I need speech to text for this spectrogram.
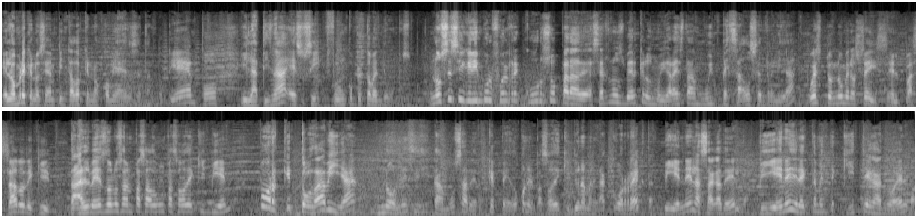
El hombre que nos habían pintado que no comía desde hace tanto tiempo. Y Latina, eso sí, fue un completo vendehumos. No sé si Green Bull fue el recurso para hacernos ver que los Muigara estaban muy pesados en realidad. Puesto número 6, el pasado de Kid. Tal vez no nos han pasado un pasado de Kid bien, porque todavía no necesitamos saber qué pedo con el pasado de Kid de una manera correcta. Viene la saga de Elba, viene directamente Kid llegando a Elba.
